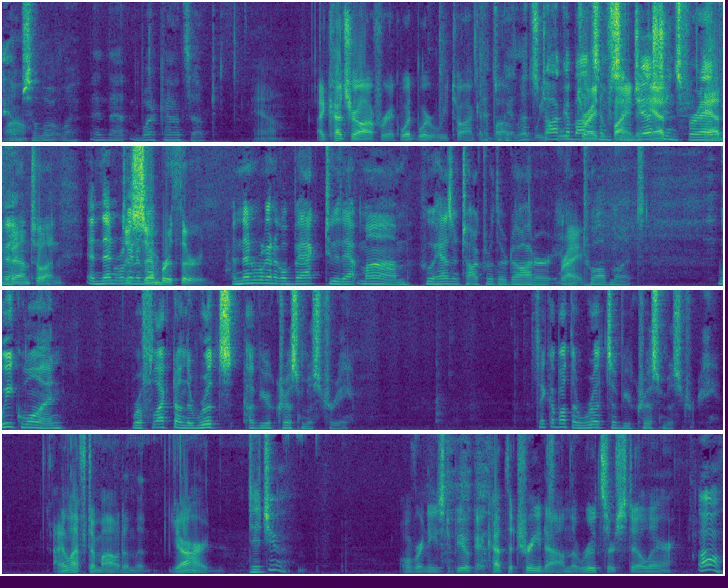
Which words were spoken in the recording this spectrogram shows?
Absolutely. And that what concept? Yeah. I cut you off, Rick. What were we talking That's about? okay. Let's We- talk we about some find suggestions for Advent. Advent on And then we're going to go December 3rd. And then we're going to go back to that mom who hasn't talked with her daughter in Right. 12 months. Week one, reflect on the roots of your Christmas tree. Think about the roots of your Christmas tree. I left him out in the yard Did you? over in East Dubuque. I cut the tree down. The roots are still there. Oh,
